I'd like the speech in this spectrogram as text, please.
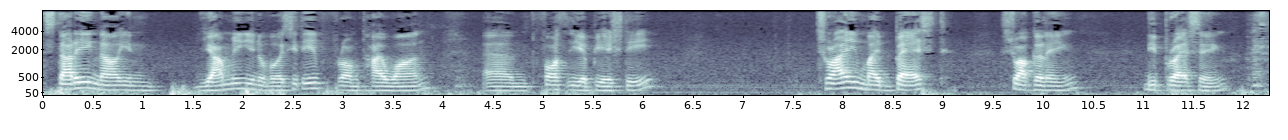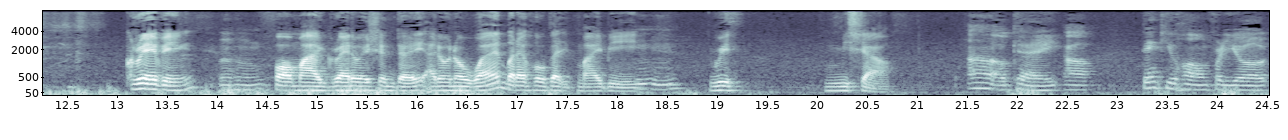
studying now in Yangming University from Taiwan and fourth year PhD. Trying my best, struggling, depressing, craving Mm-hmm. for my graduation day. I don't know when, but I hope that it might be Mm-hmm. with Michelle. Oh, okay. Uh, thank you, Han, for your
